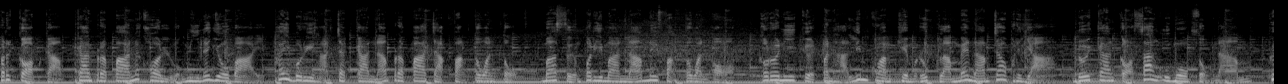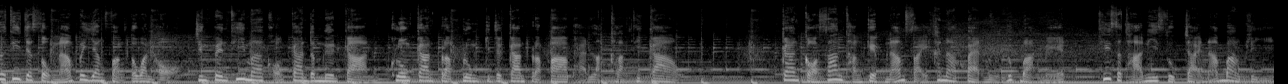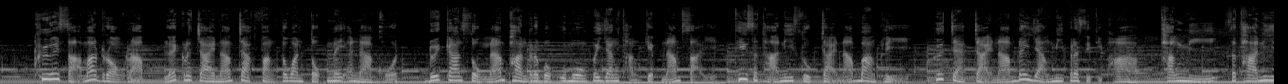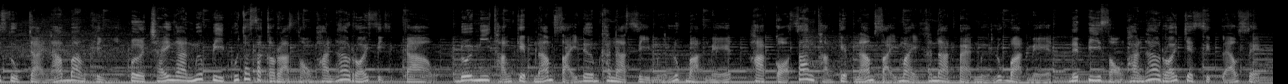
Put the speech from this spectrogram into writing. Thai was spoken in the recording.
ประกอบกับการประปานครหลวงมีนโยบาย ให้บริหารจัดการน้ำประปาจากฝั่งตะวันตก มาเสริมปริมาณน้ำในฝั่งตะวันออก กรณีเกิดปัญหาลิ่มความเค็มรุกล้ำแม่น้ำเจ้าพระยา โดยการก่อสร้างอุโมงค์ส่งน้ำ เพื่อที่จะส่งน้ำไปยังฝั่งตะวันออก จึงเป็นที่มาของการดำเนินการ โครงการปรับปรุงกิจการประปาแผนหลักครั้งที่ 9 การก่อสร้างถังเก็บน้ำใสขนาด 80,000 ลูกบาศก์เมตร ที่สถานีสูบจ่ายน้ำบางพลี เพื่อให้สามารถรองรับและกระจายน้ำจากฝั่งตะวันตกในอนาคต โดยการส่งน้ำผ่านระบบอุโมงค์ไปยังถังเก็บน้ำใส ที่สถานีสูบจ่ายน้ำบางพลี เพื่อแจกจ่ายน้ำได้อย่างมีประสิทธิภาพ ทั้งนี้สถานีสูบจ่ายน้ำบางพลีเปิดใช้งานเมื่อปีพุทธศักราช 2549 โดยมีถังเก็บน้ำใสเดิมขนาด 40,000 ลูกบาศก์เมตร หากก่อสร้างถังเก็บน้ำใสใหม่ขนาด 80,000 ลูกบาศก์เมตร ในปี 2570 แล้วเสร็จ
